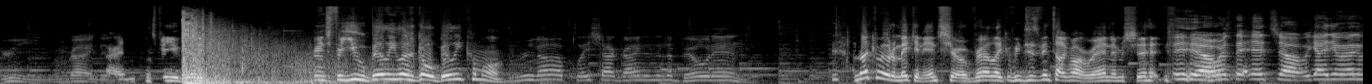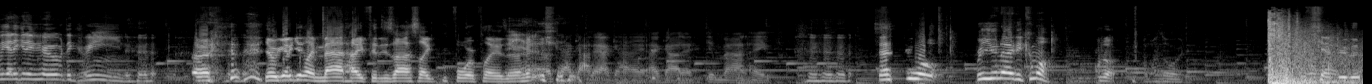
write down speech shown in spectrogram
Green. I'm grinding. All right, this one's for you, Billy. Green's for you, Billy. Let's go, Billy. Come on. Up. Play shot grinding in the building. I'm not gonna be able to make an intro, bro. Like we just been talking about random shit. Yeah, what's the intro? We gotta do. We gotta get in here with the green. Alright. yeah, we gotta get like mad hype for these last like four plays, yeah, okay, I got it. I got it. I got it. Get mad hype. That's duo reunited. Come on. Hold up. oh my lord. I can't do this.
